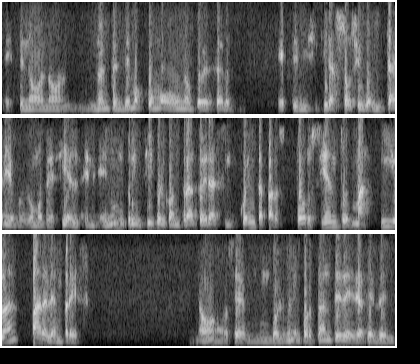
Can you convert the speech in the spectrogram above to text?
este, no, no, no entendemos cómo uno puede ser este, ni siquiera socio igualitario, porque como te decía, en, en un principio el contrato era 50% más IVA para la empresa, ¿no? O sea, un volumen importante de, de,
